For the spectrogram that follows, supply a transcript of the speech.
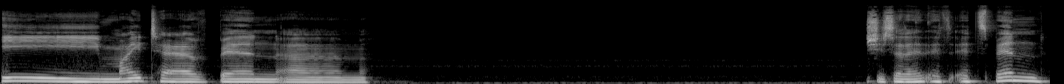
he might have been. Um, she said it, it. It's been.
